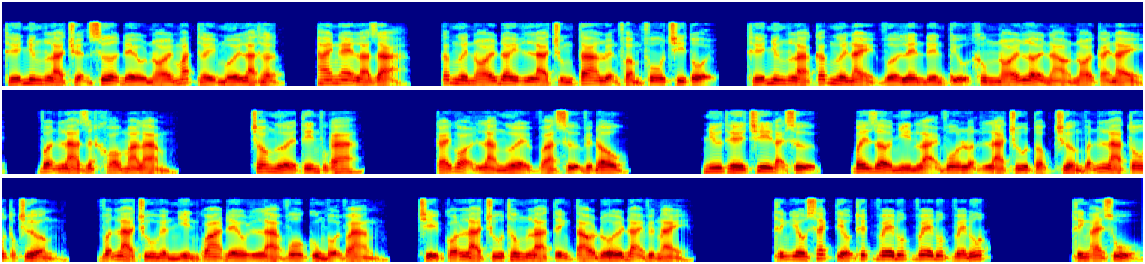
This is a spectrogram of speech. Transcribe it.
thế nhưng là chuyện xưa đều nói mắt thấy mới là thật, hai nghe là giả, các ngươi nói đây là chúng ta luyện phẩm phô chi tội thế nhưng là các ngươi này vừa lên đến tựu không nói lời nào nói cái này, vẫn là rất khó mà làm. Cho người tin phục a. Cái gọi là người và sự việc đâu? Như thế chi đại sự, bây giờ nhìn lại vô luận là chu tộc trưởng vẫn là tô tộc trưởng, vẫn là chu huyền nhìn qua đều là vô cùng vội vàng, chỉ có là chu thông là tính táo đối đại việc này. Thính yêu sách tiểu thuyết vê đút vê đút vê đút. Thính ai sủ?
